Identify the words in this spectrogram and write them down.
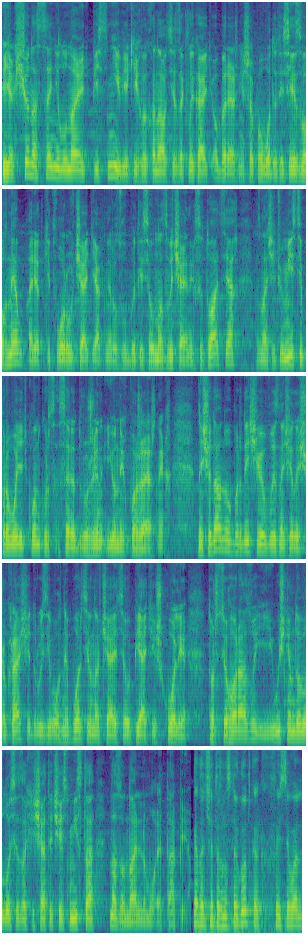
Якщо на сцені лунають пісні, в яких виконавці закликають обережніше поводитися із вогнем, а рядки твору вчать, як не розгубитися у надзвичайних ситуаціях, значить у місті проводять конкурс серед дружин юних пожежних. Нещодавно у Бердичеві визначили, що кращі друзі вогнеборців навчаються у п'ятій школі. Тож цього разу її учням довелося захищати честь міста на зональному етапі. Это 2014 год, как фестиваль,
